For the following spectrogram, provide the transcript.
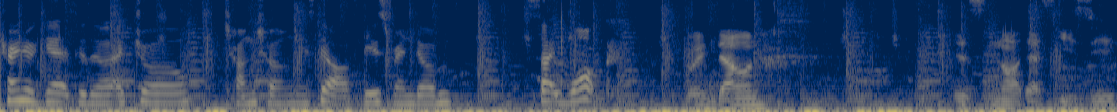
Trying to get to the actual Changcheng instead of this random sidewalk. Going down is not as easy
